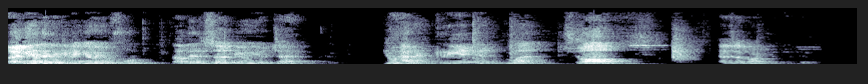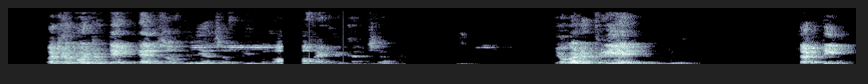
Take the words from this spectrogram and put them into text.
Earlier, they were giving you your food. Now, they'll serve you your chai. You haven't created one job as an alternative, but you're going to take tens of millions of people off of agriculture. You're going to create 30,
